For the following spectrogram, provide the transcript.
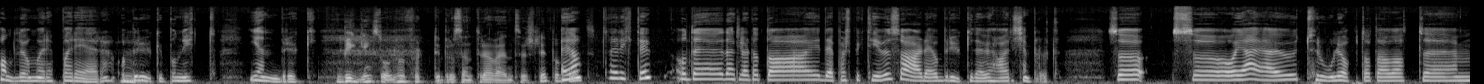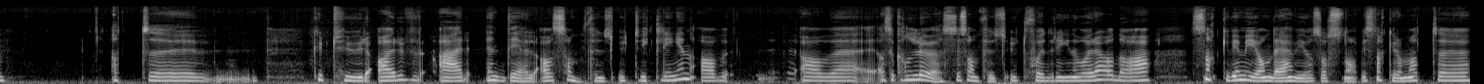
handler jo om å reparere og mm. bruke på nytt. Gjenbruk. Bygging står vel for 40 tror jeg, av verdens utslipp? Ja, det er riktig. Og det, det, er klart at da, i det perspektivet, så er det å bruke det vi har, kjempelurt. Så, så og jeg er jo utrolig opptatt av at uh, at uh, kulturarv er en del av samfunnsutviklingen av av, eh, altså kan løse samfunnsutfordringene våre. Og da snakker vi mye om det, vi hos oss nå. Vi snakker om at, eh,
